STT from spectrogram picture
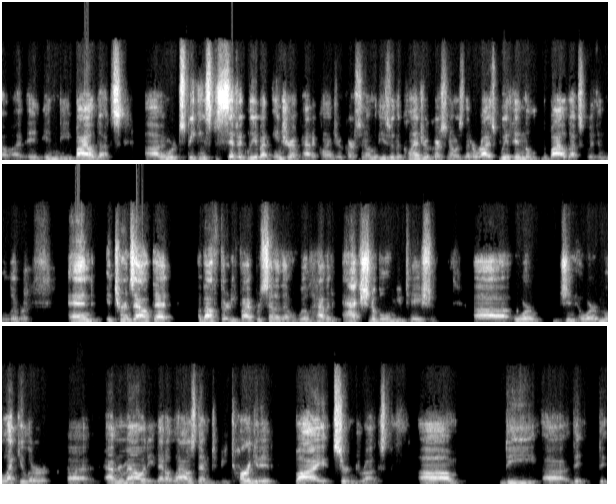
uh, in, in, the bile ducts. Uh, and we're speaking specifically about intrahepatic cholangiocarcinoma. These are the cholangiocarcinomas that arise within the, the bile ducts within the liver. And it turns out that about 35% of them will have an actionable mutation uh, or, gen- or molecular abnormality that allows them to be targeted by certain drugs. Um, the, uh, the, the,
